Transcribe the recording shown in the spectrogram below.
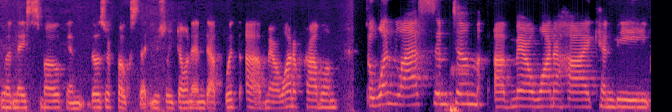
when they smoke, and those are folks that usually don't end up with a marijuana problem. So one last symptom of marijuana high can be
